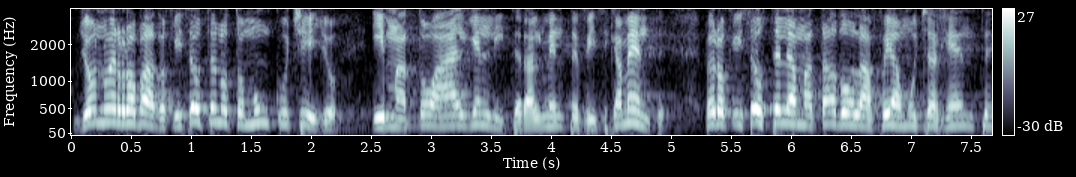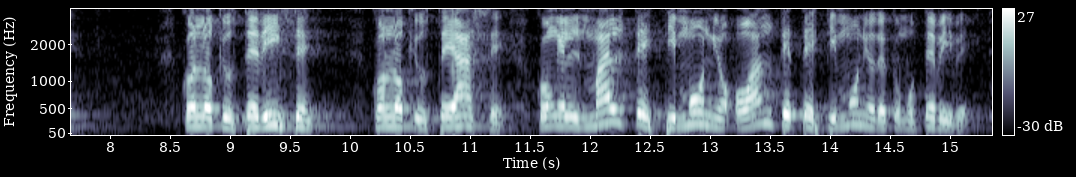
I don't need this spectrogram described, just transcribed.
yo no he robado. Quizá usted no tomó un cuchillo y mató a alguien literalmente, físicamente, pero quizá usted le ha matado la fe a mucha gente con lo que usted dice, con lo que usted hace, con el mal testimonio o antetestimonio de cómo usted vive.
